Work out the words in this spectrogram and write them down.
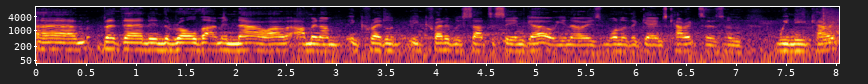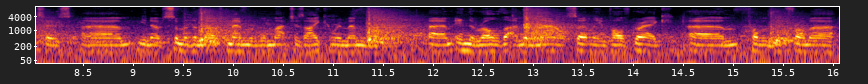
Um, but then in the role that I'm in now, I, I mean, I'm incredibly incredibly sad to see him go. You know, he's one of the game's characters, and we need characters. Um, you know, some of the most memorable matches I can remember um, in the role that I'm in now certainly involve Greg. Um, probably from a,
